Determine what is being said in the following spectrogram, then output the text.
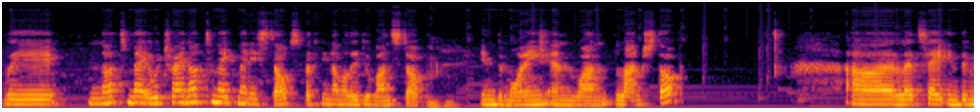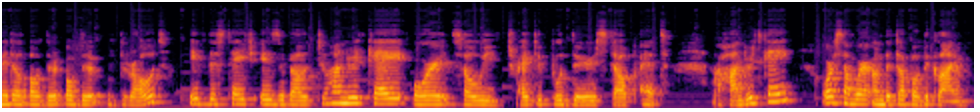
We not make. We try not to make many stops, but we normally do one stop Mm-hmm. in the morning and one lunch stop. Uh, let's say in the middle of the of the of the road. If the stage is about 200k, or so we try to put the stop at 100k or somewhere on the top of the climb.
